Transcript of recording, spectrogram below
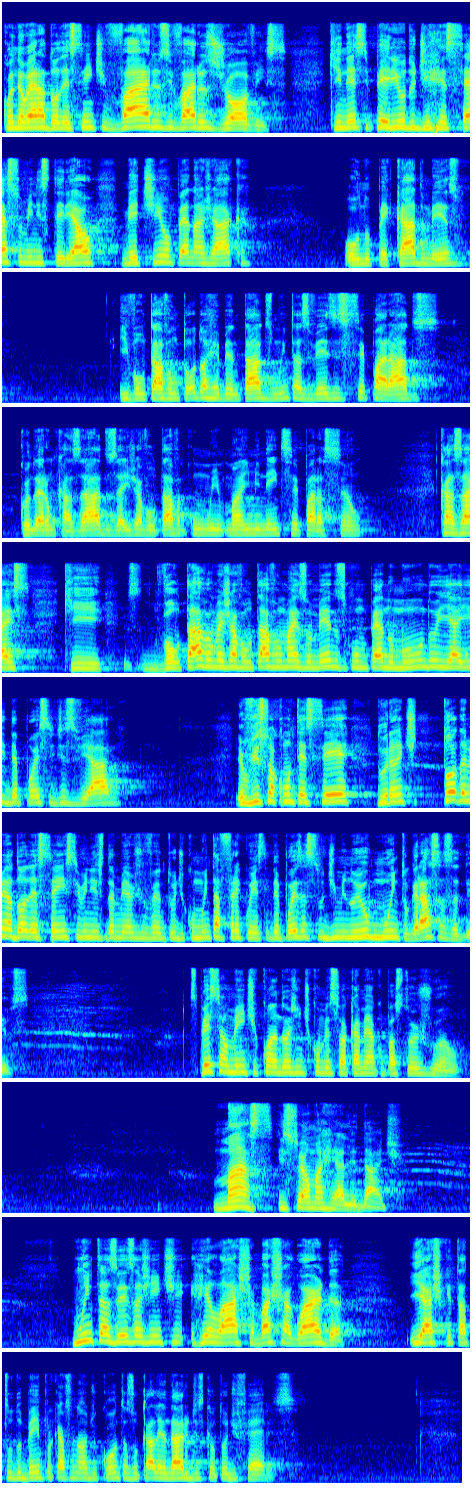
quando eu era adolescente, vários e vários jovens que nesse período de recesso ministerial metiam o pé na jaca, ou no pecado mesmo, e voltavam todo arrebentados, muitas vezes separados, quando eram casados, aí já voltava com uma iminente separação casais que voltavam, mas já voltavam mais ou menos com o um pé no mundo e aí depois se desviaram. Eu vi isso acontecer durante toda a minha adolescência e o início da minha juventude com muita frequência. Depois isso diminuiu muito, graças a Deus. Especialmente quando a gente começou a caminhar com o pastor João. Mas isso é uma realidade. Muitas vezes a gente relaxa, baixa a guarda e acha que está tudo bem, porque afinal de contas o calendário diz que eu estou de férias.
